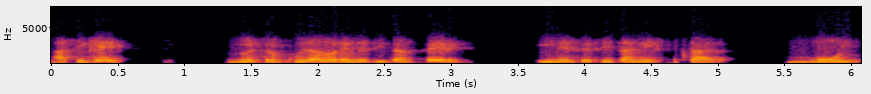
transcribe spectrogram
Así que nuestros cuidadores necesitan ser y necesitan estar muy,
